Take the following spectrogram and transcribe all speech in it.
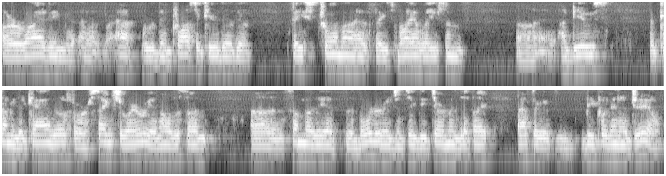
are arriving, uh, who have been prosecuted, have faced trauma, have faced violations, uh, abuse. They're coming to Canada for sanctuary, and all of a sudden, uh, somebody at the border agency determines that they have to be put in a jail.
